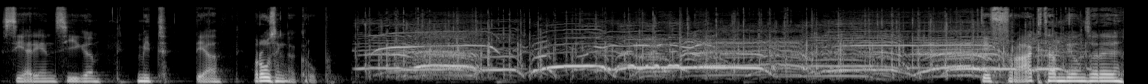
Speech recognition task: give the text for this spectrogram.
Seriensieger mit der Rosinger Group. Gefragt haben wir unsere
